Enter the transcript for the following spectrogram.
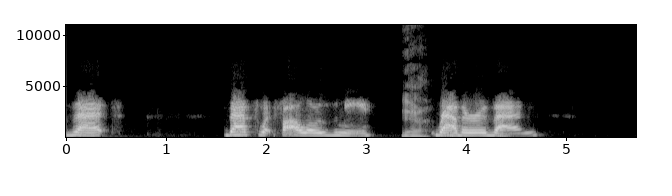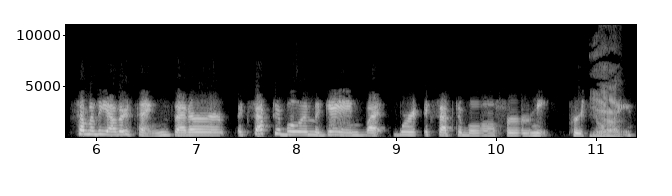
that that's what follows me. Yeah. Rather than some of the other things that are acceptable in the game, but weren't acceptable for me personally.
